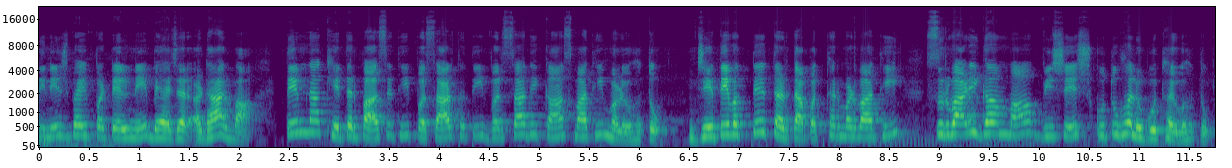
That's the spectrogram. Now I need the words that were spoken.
દિનેશભાઈ પટેલને બે હજાર અઢારમાં તેમના ખેતર પાસેથી પસાર થતી વરસાદી કાંસમાંથી મળ્યો હતો, જે તે વખતે તરતા પથ્થર મળવાથી સુરવાડી ગામમાં વિશેષ કુતૂહલ ઊભું થયું હતું.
